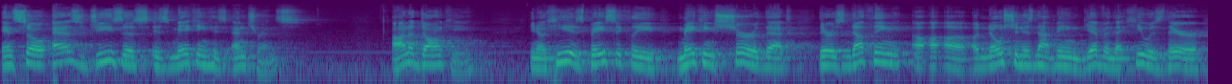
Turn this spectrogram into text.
And so as Jesus is making his entrance on a donkey, you know, he is basically making sure that there is nothing, a, a, a, notion is not being given that he was there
